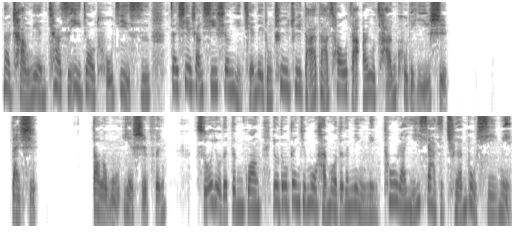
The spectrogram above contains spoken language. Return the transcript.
那场面恰似异教徒祭司在线上牺牲以前那种吹吹打打、嘈杂而又残酷的仪式。但是，到了午夜时分，所有的灯光又都根据穆罕默德的命令，突然一下子全部熄灭。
